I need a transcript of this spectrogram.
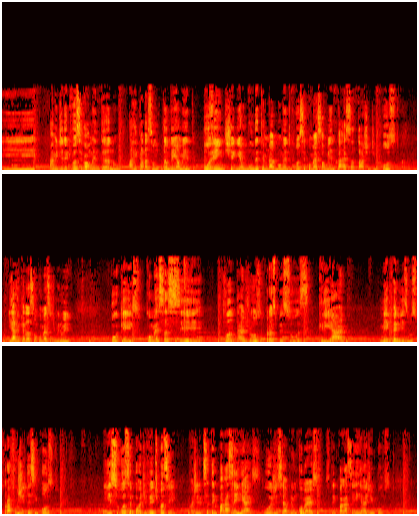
e à medida que você vai aumentando, a arrecadação também aumenta. Porém, chega em algum determinado momento que você começa a aumentar essa taxa de imposto e a arrecadação começa a diminuir. Por que isso? Começa a ser vantajoso para as pessoas criar mecanismos para fugir desse imposto. Isso você pode ver, tipo assim, imagina que você tem que pagar 100 reais. Hoje, se abrir um comércio, você tem que pagar 100 reais de imposto.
